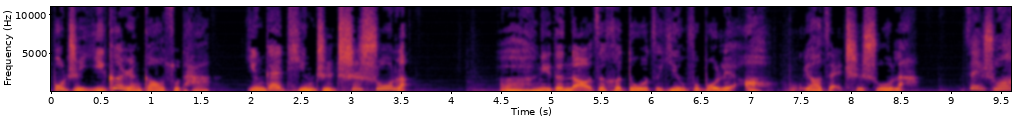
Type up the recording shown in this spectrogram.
不止一个人告诉他应该停止吃书了。啊，你的脑子和肚子应付不了，不要再吃书了。再说，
